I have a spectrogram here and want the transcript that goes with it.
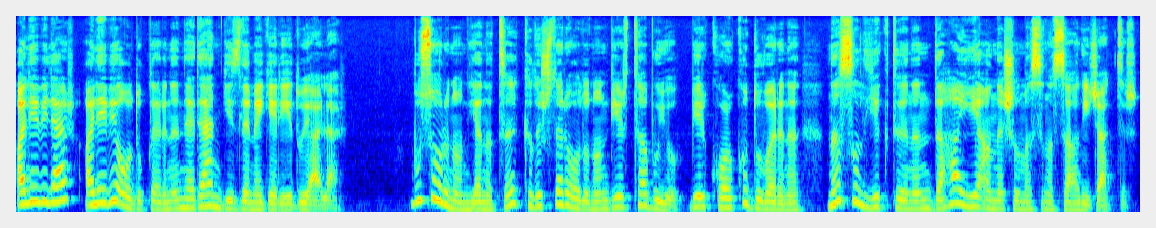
Aleviler Alevi olduklarını neden gizleme gereği duyarlar? Bu sorunun yanıtı Kılıçdaroğlu'nun bir tabuyu, bir korku duvarını nasıl yıktığının daha iyi anlaşılmasını sağlayacaktır.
